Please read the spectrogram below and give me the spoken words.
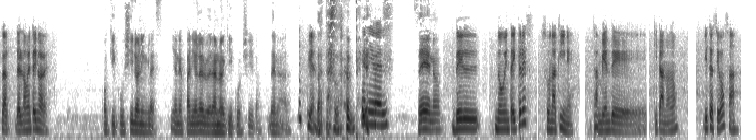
Claro, del 99. O Kikushiro en inglés. Y en español el verano de Kikushiro. De nada. Bien. ¿Qué nivel? Sí, ¿no? Del 93, Sonatine, también de Kitano, ¿no? Y esta se basa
